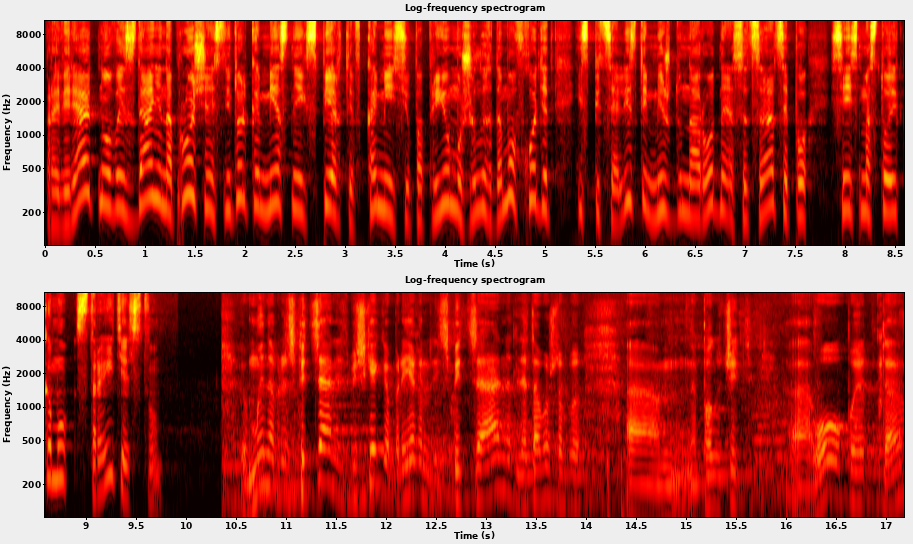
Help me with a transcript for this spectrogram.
Проверяют новые здания на прочность не только местные эксперты. В комиссию по приему жилых домов входят и специалисты Международной ассоциации по сейсмостойкому строительству. Мы, например, специально из Бишкека приехали специально для того, чтобы э, получить э, опыт, да,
